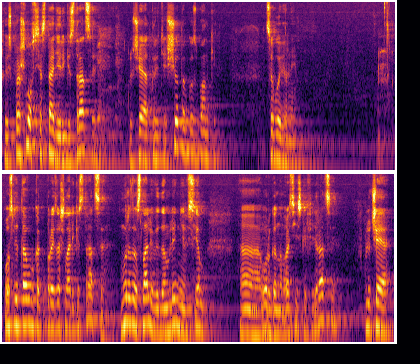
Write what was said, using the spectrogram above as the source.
то есть прошло все стадии регистрации, включая открытие счета в Госбанке, ЦБ вернее. После того, как произошла регистрация, мы разослали уведомления всем э, органам Российской Федерации, включая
